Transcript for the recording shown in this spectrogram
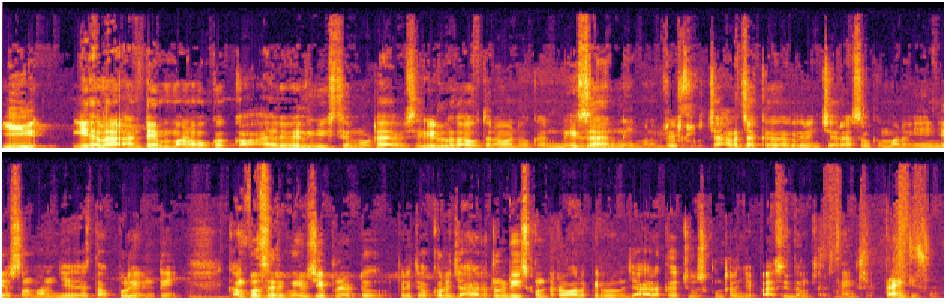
ఈ ఎలా అంటే మనం ఒక కాయలు వెలిగిస్తే నూట యాభై సిగరెట్లు తాగుతున్నాం అనే ఒక నిజాన్ని మన ప్రేక్షకులకు చాలా చక్కగా వివరించారు. అసలు మనం ఏం చేస్తున్నాం మనం చేసే తప్పులు ఏంటి? కంపల్సరీ మీరు చెప్పినట్టు ప్రతి ఒక్కరు జాగ్రత్తలు తీసుకుంటారు వాళ్ళ పిల్లల్ని జాగ్రత్తగా చూసుకుంటారని చెప్పి ఆశిద్దాం sir. Thank you thank you sir.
